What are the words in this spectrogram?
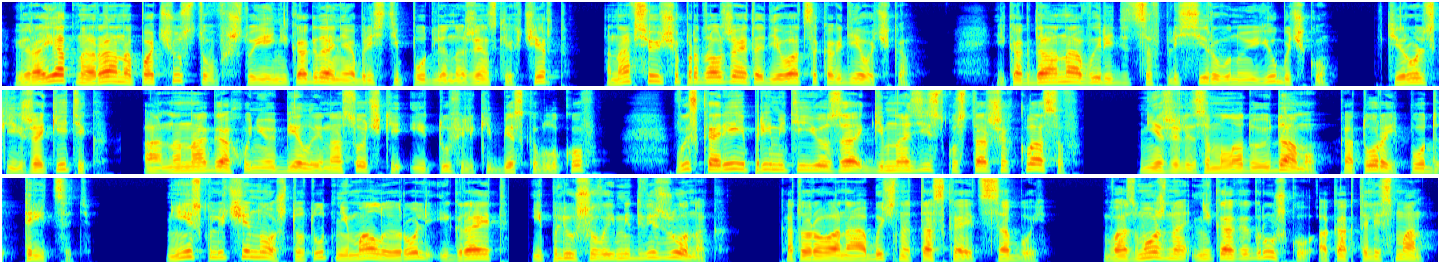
Вероятно, рано почувствовав, что ей никогда не обрести подлинно женских черт, она все еще продолжает одеваться как девочка. И когда она вырядится в плессированную юбочку, в тирольский жакетик, а на ногах у нее белые носочки и туфельки без каблуков, вы скорее примете ее за гимназистку старших классов, нежели за молодую даму, которой под 30. Не исключено, что тут немалую роль играет и плюшевый медвежонок, которого она обычно таскает с собой. Возможно, не как игрушку, а как талисман.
